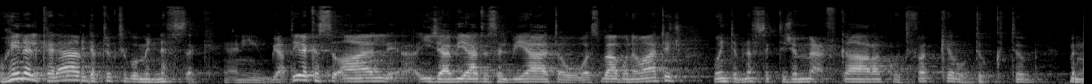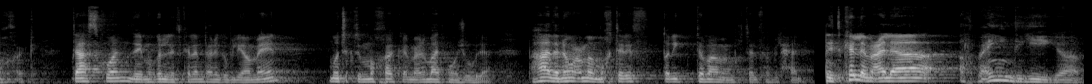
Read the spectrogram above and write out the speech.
وهنا الكلام أنت بتكتبه من نفسك يعني بيعطي لك السؤال إيجابيات وسلبيات أو أسباب ونواتج وأنت بنفسك تجمع أفكارك وتفكر وتكتب من مخك task 1 زي ما قلنا تكلمت عنه قبل يومين مو تكتب مخك المعلومات موجودة. فهذا نوع ما مختلف طريقة تماما مختلفة في الحل. نتكلم على 40 دقيقة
